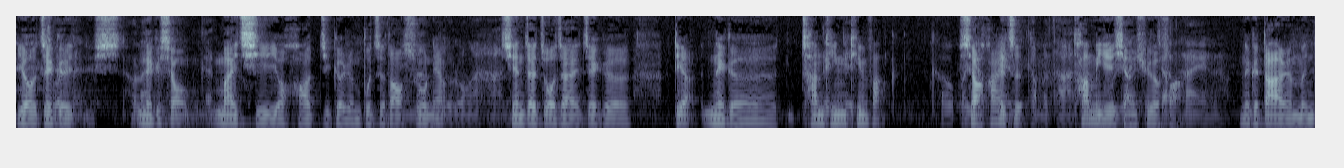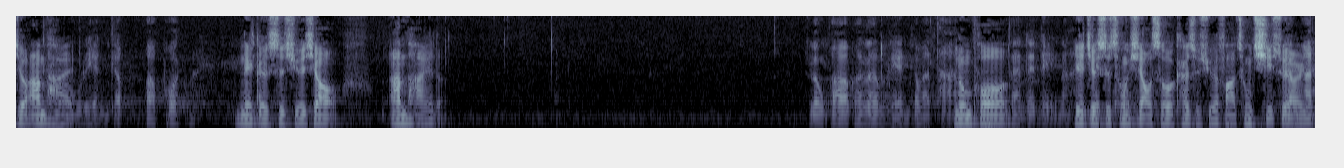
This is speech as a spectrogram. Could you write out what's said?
有这个那个小麦琪，有好几个人不知道数量。现在坐在这个第二那个餐厅听法，小孩子他们也想学法，那个大人们就安排，那个是学校安排的。龙坡也就是从小时候开始学法，从七岁而已，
